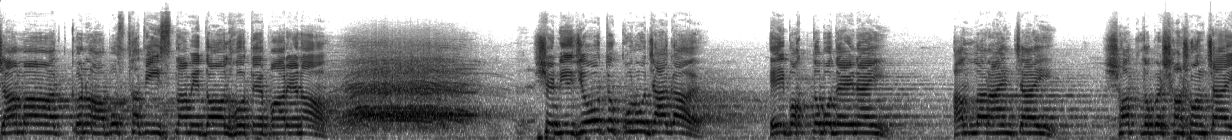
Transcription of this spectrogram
জামাত কোনো অবস্থাতেই ইসলামী দল হতে পারে না। সে নিজেও তো কোনো জায়গায় এই বক্তব্য দেয় নাই। আল্লাহর আইন চাই, সৎ লোকের শাসন চাই।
